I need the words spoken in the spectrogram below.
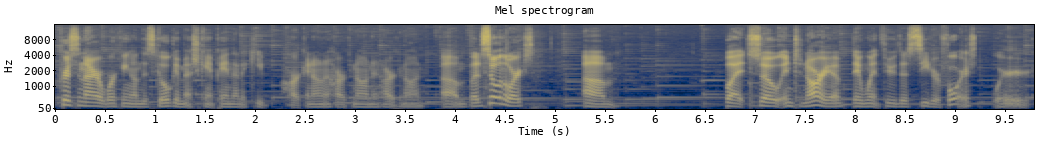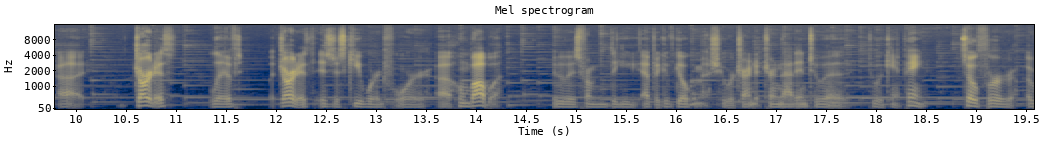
Chris and I are working on this Gilgamesh campaign that I keep harking on and harking on and harking on. Um, but it's still in the works. Um, but so in Tenaria, they went through the cedar forest where uh, Jardith lived. But Jardith is just keyword for uh, Humbaba, who is from the Epic of Gilgamesh, who were trying to turn that into a to a campaign. So for a,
